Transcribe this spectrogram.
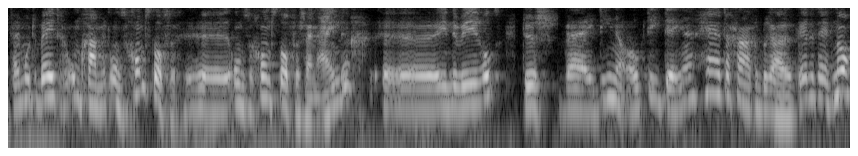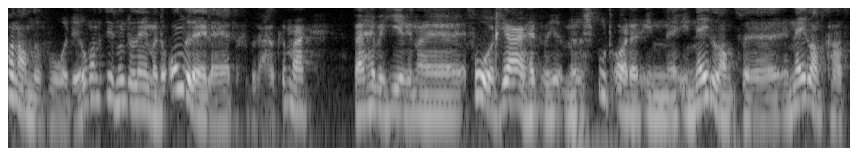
wij moeten beter omgaan met onze grondstoffen. Uh, onze grondstoffen zijn eindig uh, in de wereld. Dus wij dienen ook die dingen her te gaan gebruiken. En dat heeft nog een ander voordeel. Want het is niet alleen maar de onderdelen her te gebruiken. Maar wij hebben hier in, uh, vorig jaar hebben we een spoedorder in, in, Nederland, in Nederland gehad.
